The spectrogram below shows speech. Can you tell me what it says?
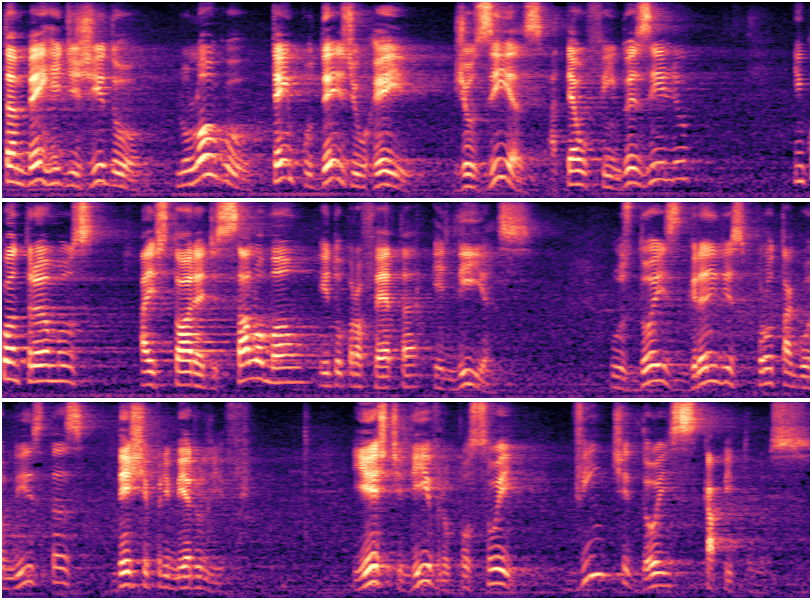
também redigido no longo tempo desde o rei Josias até o fim do exílio, encontramos a história de Salomão e do profeta Elias, os dois grandes protagonistas deste primeiro livro. E este livro possui 22 capítulos,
